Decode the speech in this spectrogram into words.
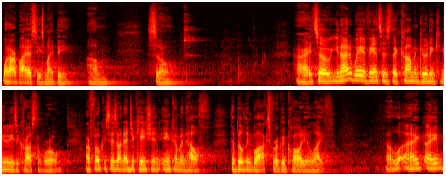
what our biases might be. Um, so, all right, so United Way advances the common good in communities across the world. Our focus is on education, income, and health, the building blocks for a good quality of life. Uh, I, I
